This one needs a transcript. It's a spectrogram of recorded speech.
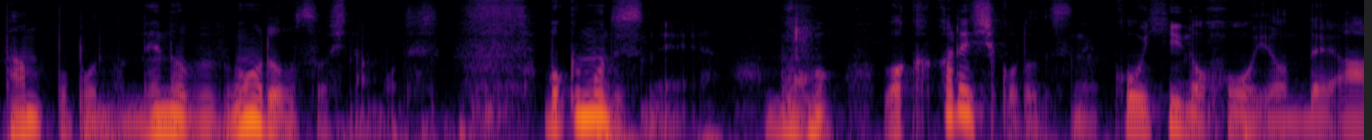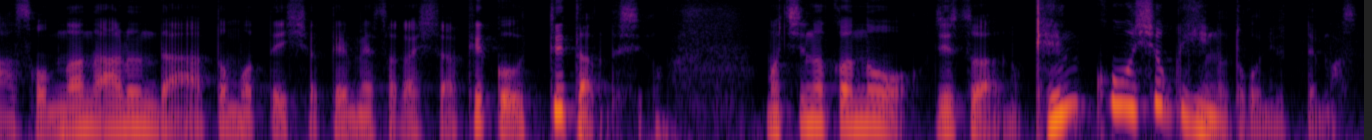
タンポポの根の部分をローストしたものです。僕もですね、もう若かりし頃ですね。コーヒーの本を読んでああそんなのあるんだと思って一生懸命探したら結構売ってたんですよ。街中の実は健康食品のところに売ってます。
